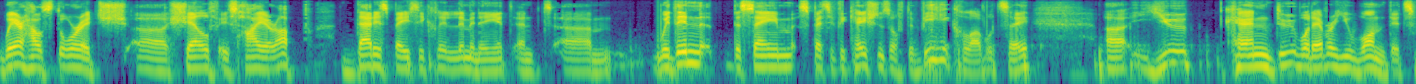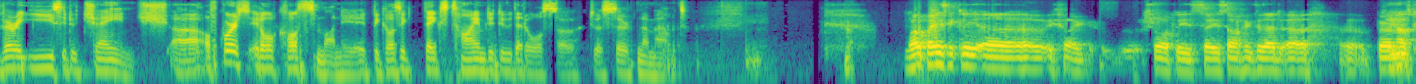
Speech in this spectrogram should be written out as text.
warehouse storage uh, shelf is higher up, that is basically limiting it. And um, within the same specifications of the vehicle, I would say, uh, you can do whatever you want. It's very easy to change. Uh, of course, it all costs money because it takes time to do that also to a certain amount. Well, basically, uh, if I shortly say something to that, uh, uh, Bernhard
